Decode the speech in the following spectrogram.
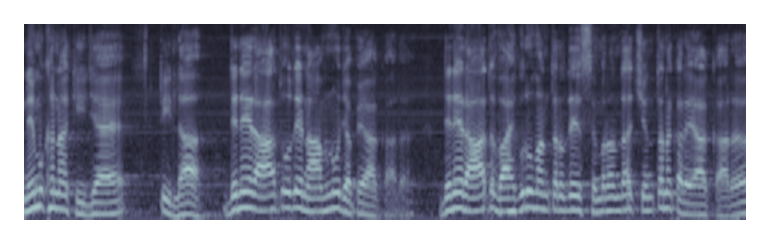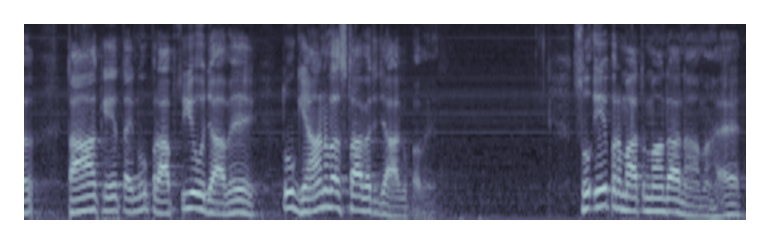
ਨਿਮਖ ਨਾ ਕੀਜੈ ਢੀਲਾ। ਦਿਨੇ ਰਾਤ ਉਹਦੇ ਨਾਮ ਨੂੰ ਜਪਿਆ ਕਰ। ਦਿਨੇ ਰਾਤ ਵਾਹਿਗੁਰੂ ਮੰਤਰ ਦੇ ਸਿਮਰਨ ਦਾ ਚਿੰਤਨ ਕਰਿਆ ਕਰ, ਤਾਂ ਕਿ ਤੈਨੂੰ ਪ੍ਰਾਪਤੀ ਹੋ ਜਾਵੇ। ਤੂੰ ਗਿਆਨ ਅਵਸਥਾ ਵਿੱਚ ਜਾਗ ਪਵੇਂ। ਸੋ ਇਹ ਪ੍ਰਮਾਤਮਾ ਦਾ ਨਾਮ ਹੈ।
